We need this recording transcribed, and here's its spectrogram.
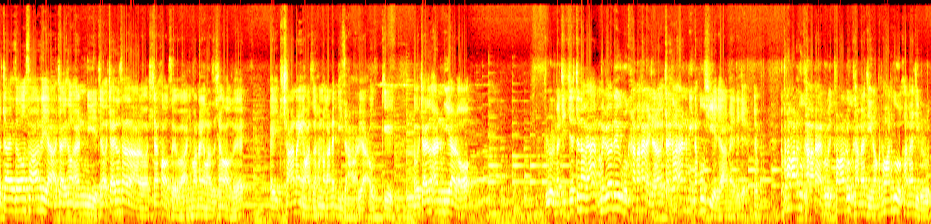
အကြိုက်ဆုံးစားစရာအကြိုက်ဆုံး enemy ကျွန်တော်အကြိုက်ဆုံးစားတာကတော့ရှမ်းခေါက်ဆဲပါညီမနိုင်ငံမှာဆိုရှမ်းခေါက်ဆဲအဲ့တခြားနိုင်ငံမှာဆိုဟမ်ဘာဂါနဲ့ပီဇာပါဗျာ okay ဟိုအကြိုက်ဆုံး enemy ကတော့ဘလူမကြည့်ကျွန်တော်ဗျာမပြောသေးဘူးခံမခံမယ်ကျွန်တော်အကြိုက်ဆုံး enemy နှစ်ခုရှိရဗျာမယ်တကယ်ပထမတစ်ခုခံမခံမယ်ဘလို့ပထမတစ်ခုခံမကြည့်နော်ပထမတစ်ခုကိုခံမကြည့်ဘလို့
